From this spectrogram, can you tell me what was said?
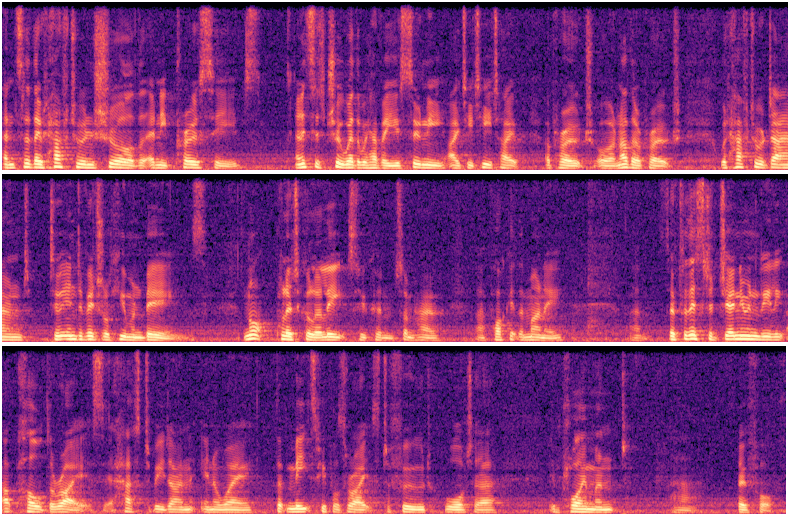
And so they'd have to ensure that any proceeds and this is true whether we have a Yasuni ITT type approach or another approach, would have to redound to individual human beings, not political elites who can somehow uh, pocket the money. Um, so for this to genuinely uphold the rights, it has to be done in a way that meets people's rights to food, water, employment, uh, so forth.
